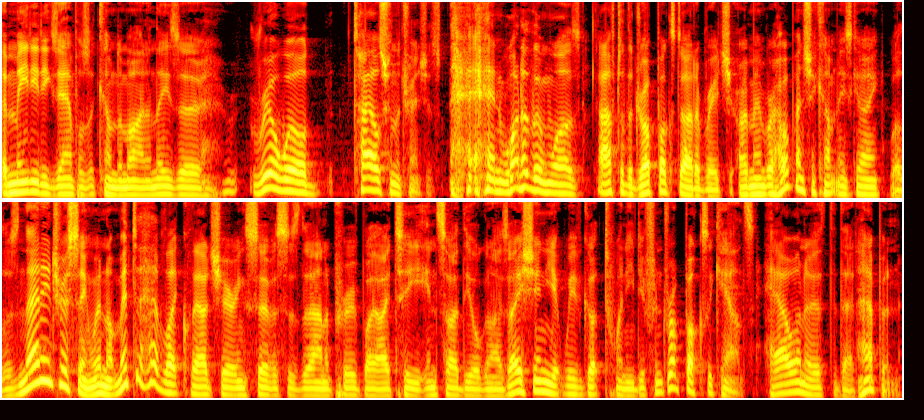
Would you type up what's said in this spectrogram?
immediate examples that come to mind, and these are real world tales from the trenches. and one of them was after the Dropbox data breach, I remember a whole bunch of companies going, Well, isn't that interesting? We're not meant to have like cloud sharing services that aren't approved by IT inside the organization, yet we've got 20 different Dropbox accounts. How on earth did that happen?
